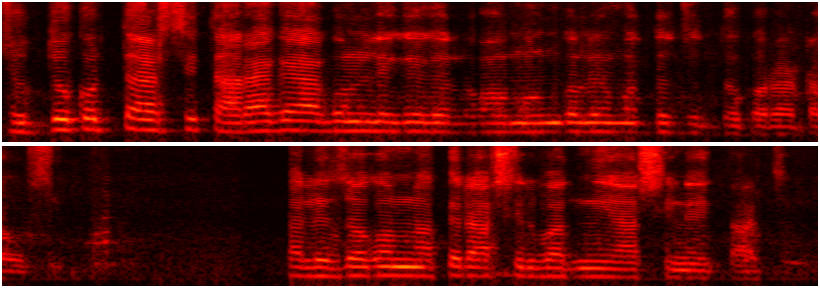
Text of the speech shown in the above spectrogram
যুদ্ধ করতে আসছি, তার আগে আগুন লেগে গেল, অমঙ্গলের মধ্যে যুদ্ধ করাটা উচিত। তাহলে জগন্নাথের আশীর্বাদ নিয়ে আসি নাই তার জন্য।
